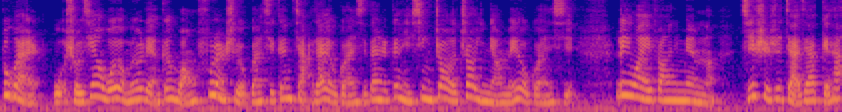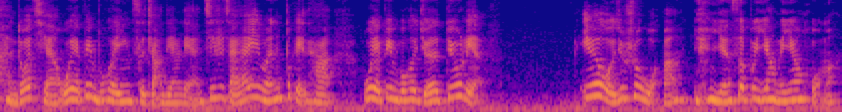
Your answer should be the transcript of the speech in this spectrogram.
不管我首先我有没有脸跟王夫人是有关系，跟贾家有关系，但是跟你姓赵的赵姨娘没有关系。另外一方面呢，即使是贾家给他很多钱，我也并不会因此长点脸；即使贾家一文不给他，我也并不会觉得丢脸，因为我就是我嘛，颜色不一样的烟火嘛。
